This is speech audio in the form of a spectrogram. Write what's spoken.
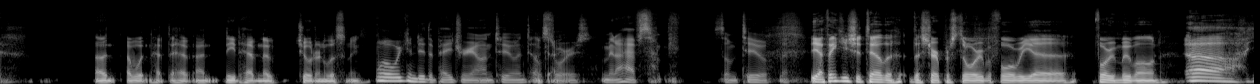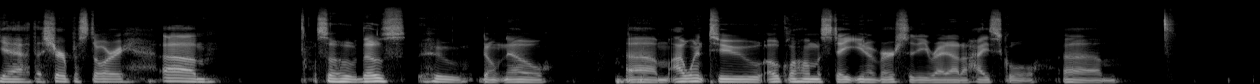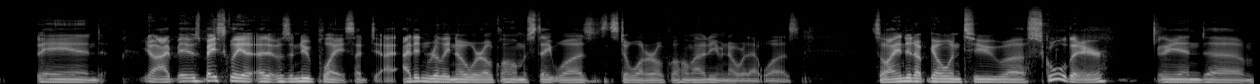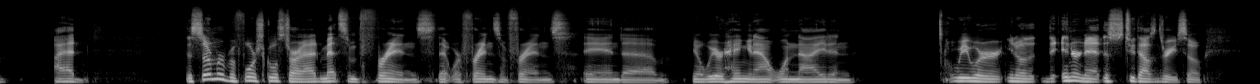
I, I wouldn't have to have. I need to have no children listening. well, we can do the Patreon too and tell Okay. stories. I mean, I have some, some too. Yeah, I think you should tell the the Sherpa story before we uh before we move on. Oh yeah, the Sherpa story. Um, so those who don't know, um, I went to Oklahoma State University right out of high school. Um, and you know, I, it was basically a, it was a new place. I, I I didn't really know where Oklahoma State was. It's Stillwater, Oklahoma. I didn't even know where that was. So I ended up going to uh, school there, and um, I had the summer before school started, I had met some friends that were friends of friends, and um, you know we were hanging out one night, and we were, you know, the, the internet. This is 2003, so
